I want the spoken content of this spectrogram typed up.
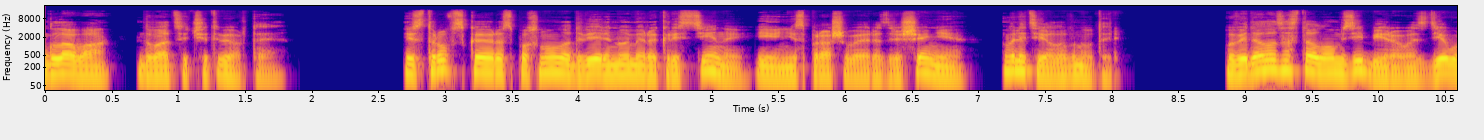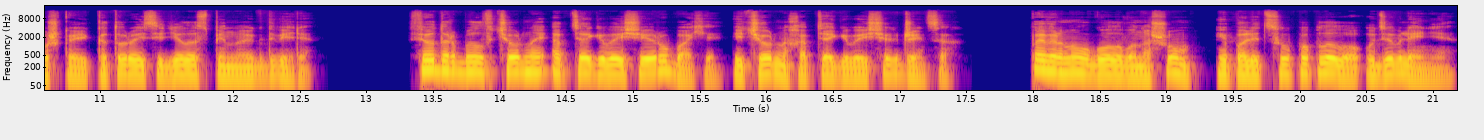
Глава 24. Истровская распахнула дверь номера Кристины и, не спрашивая разрешения, влетела внутрь. Увидала за столом Зибирова с девушкой, которая сидела спиной к двери. Федор был в черной обтягивающей рубахе и черных обтягивающих джинсах. Повернул голову на шум, и по лицу поплыло удивление.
